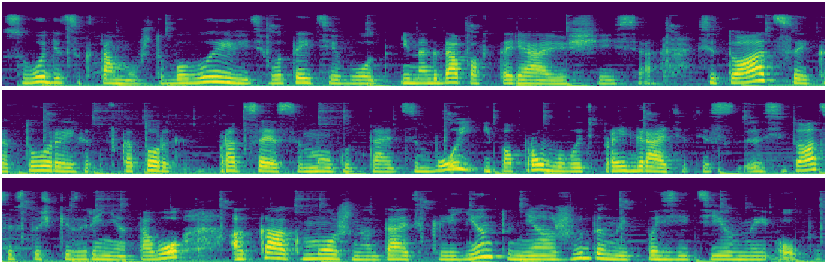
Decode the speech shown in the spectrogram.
сводится к тому, чтобы выявить вот эти вот иногда повторяющиеся ситуации, которые, в которых процессы могут дать сбой и попробовать проиграть эти э, ситуации с точки зрения того, а как можно дать клиенту неожиданный позитивный опыт.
